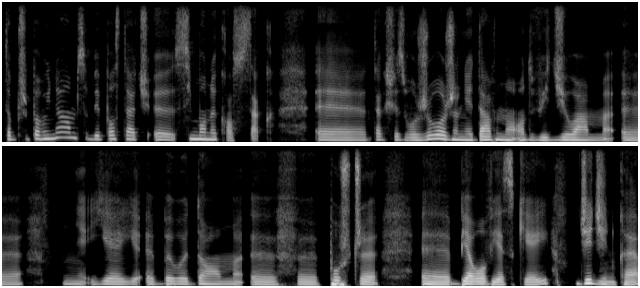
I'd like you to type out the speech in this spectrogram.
to przypominałam sobie postać Simony Kossak. Tak się złożyło, że niedawno odwiedziłam jej były dom y, w Puszczy y, Białowieskiej, dziedzinkę,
